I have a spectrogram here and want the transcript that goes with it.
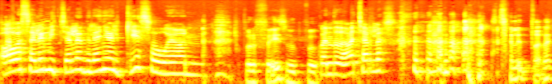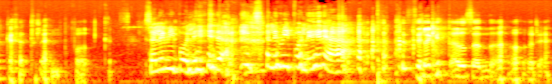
Oh, salen mis charlas del año del queso, weón. Por Facebook, po. Cuando daba charlas. Salen todas las carátulas del podcast. Sale mi polera. Sale mi polera. Es la que está usando ahora.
